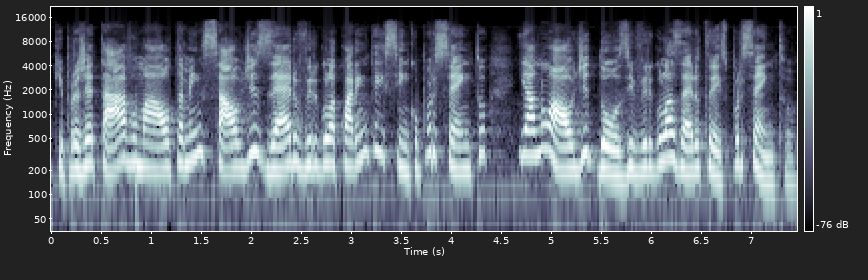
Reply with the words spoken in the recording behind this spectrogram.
que projetava uma alta mensal de 0,45% e anual de 12,03%.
